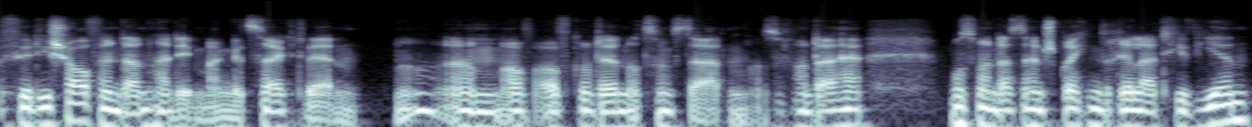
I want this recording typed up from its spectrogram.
für die Schaufeln dann halt eben angezeigt werden, ne? ähm, auf, aufgrund der Nutzungsdaten. Also von daher muss man das entsprechend relativieren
